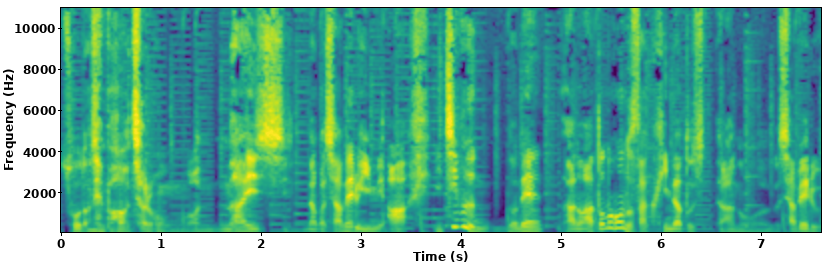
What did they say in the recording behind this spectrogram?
そうだね、バーチャロンはないし、なんか喋る意味、あ、一部のね、あの、後の方の作品だとし、あの、喋る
